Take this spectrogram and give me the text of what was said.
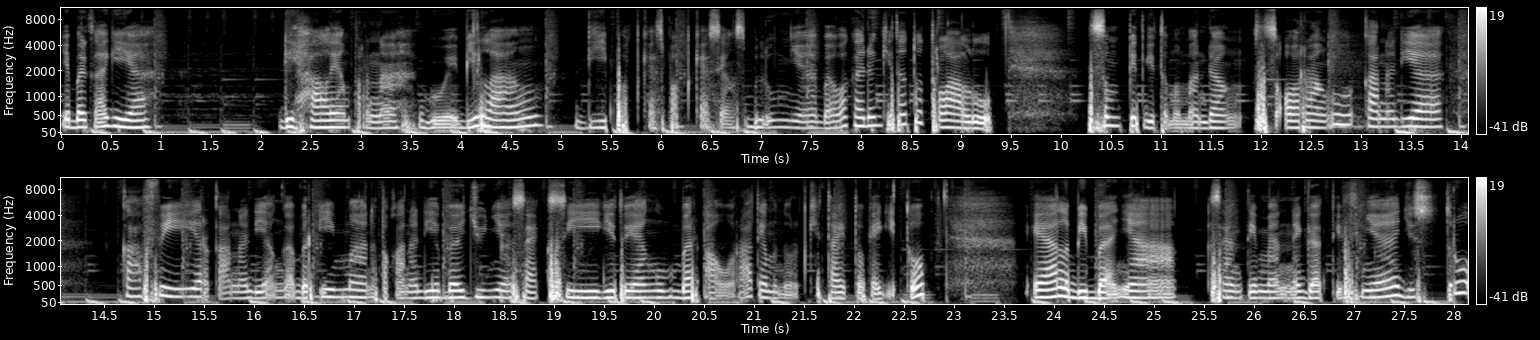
Ya balik lagi ya di hal yang pernah gue bilang di podcast-podcast yang sebelumnya bahwa kadang kita tuh terlalu sempit gitu memandang seseorang oh, karena dia kafir karena dia nggak beriman atau karena dia bajunya seksi gitu yang ngumbar aurat yang menurut kita itu kayak gitu. Ya lebih banyak sentimen negatifnya justru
